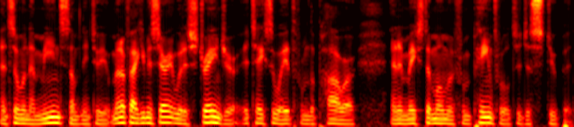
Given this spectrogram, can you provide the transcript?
and someone that means something to you, matter of fact, even sharing it with a stranger, it takes away from the power and it makes the moment from painful to just stupid.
